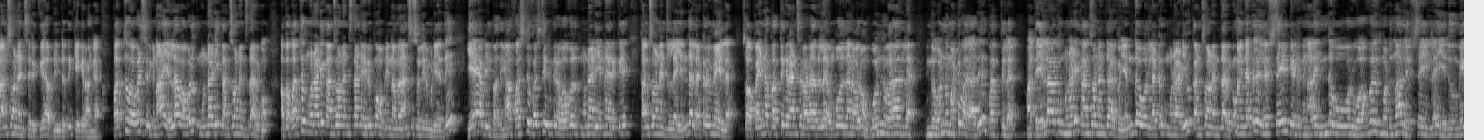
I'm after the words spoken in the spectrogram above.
கான்சோனன்ஸ் இருக்கு அப்படின்றது கேக்குறாங்க. பத்து வவல்ஸ் இருக்குன்னா எல்லா வவலுக்கு முன்னாடி கன்சோனன்ஸ் தான் இருக்கும். அப்ப பத்துக்கு முன்னாடி கன்சோனன்ஸ் தானே இருக்கும் அப்படின்னு நம்ம ஆன்சர் சொல்லிட முடியாது. ஏன் அப்படின்னு பாத்தீங்கன்னா ஃபர்ஸ்ட் ஃபர்ஸ்ட் இருக்கிற வவலுக்கு முன்னாடி என்ன இருக்கு? கன்சோனன்ட் இல்ல. எந்த லெட்டருமே இல்ல. சோ அப்ப என்ன பத்துங்கிற ஆன்சர் வராதுல்ல? ஒன்பது தானே வரும். ஒன்னு வராதுல்ல. இந்த ஒன்னு மட்டும் வராது பத்துல. மத்த எல்லாத்துக்கும் முன்னாடி கன்சோனன்ட் தான் இருக்கும். எந்த ஒரு லெட்டருக்கு முன்னாடியும் கன்சோனன்ட் தான் இருக்கும். இந்த இடத்துல லெஃப்ட் சைடு கேட்டிருக்கனால இந்த ஒரு வவ்வலுக்கு மட்டும்தான் லெஃப்ட் சைடுல எதுவுமே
